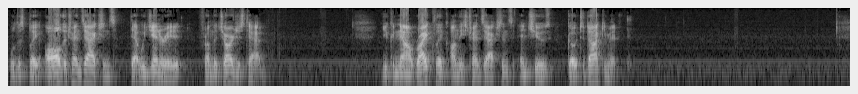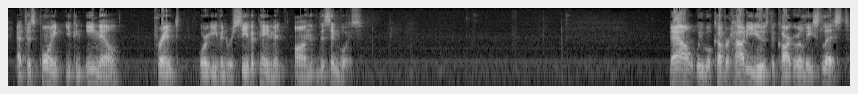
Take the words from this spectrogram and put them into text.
will display all the transactions that we generated from the Charges tab. You can now right-click on these transactions and choose Go to Document. At this point, you can email, print, or even receive a payment on this invoice. Now we will cover how to use the cargo release list.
